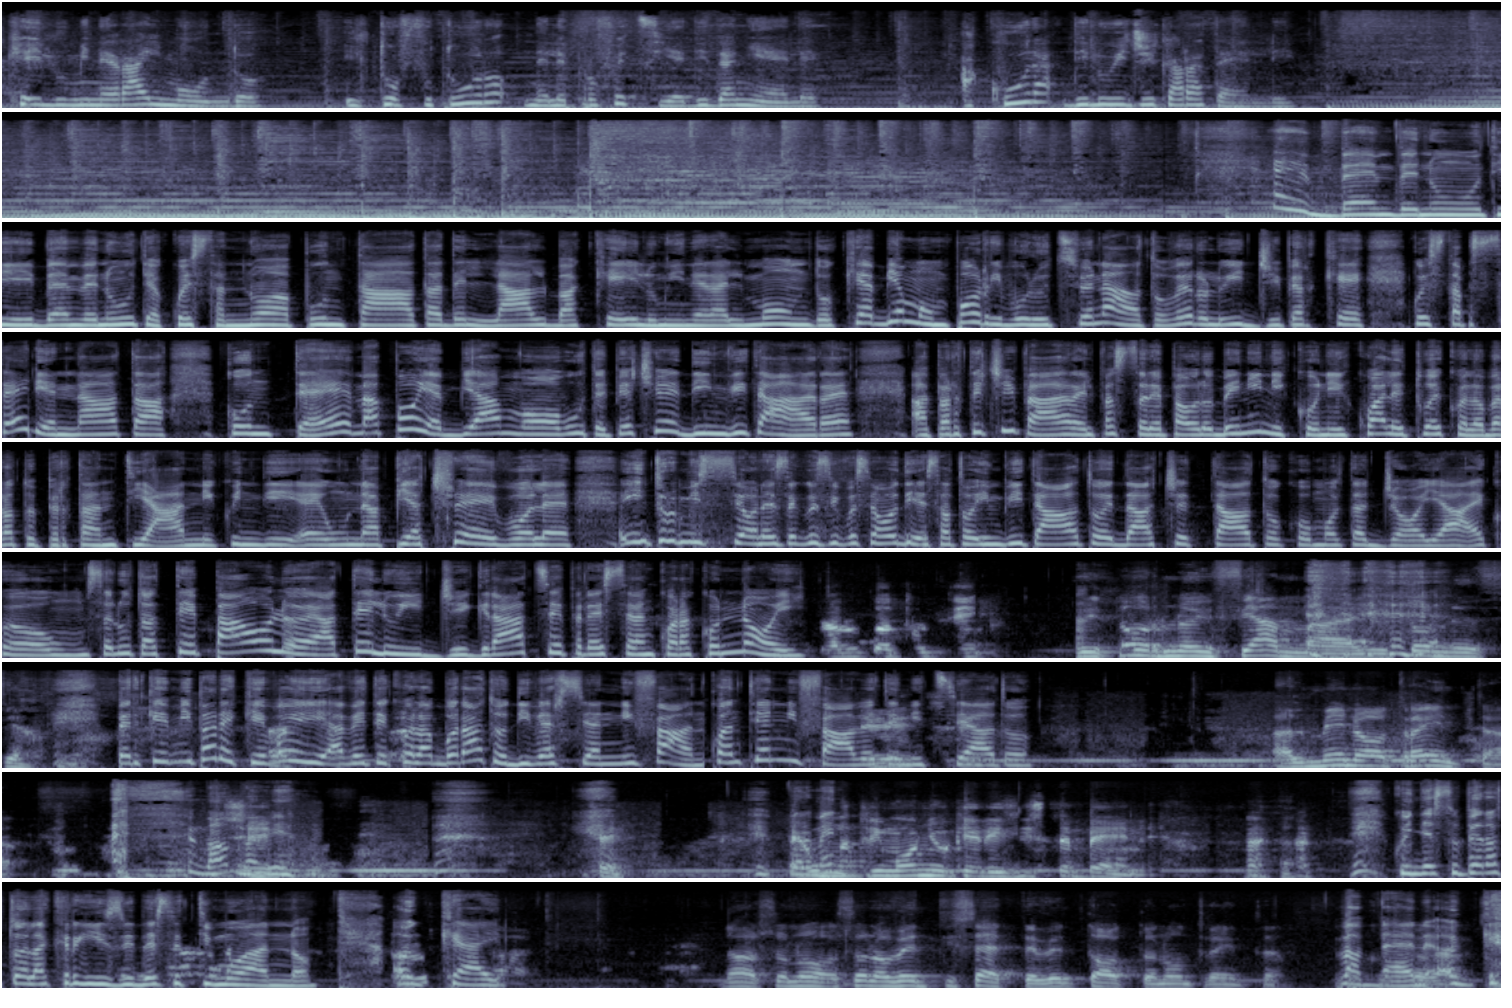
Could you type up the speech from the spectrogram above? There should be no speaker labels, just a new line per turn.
Che illuminerà il mondo, il tuo futuro nelle profezie di Daniele, a cura di Luigi Caratelli.
Benvenuti, benvenuti a questa nuova puntata dell'alba che illuminerà il mondo, che abbiamo un po' rivoluzionato, vero Luigi? Perché questa serie è nata con te, ma poi abbiamo avuto il piacere di invitare a partecipare il pastore Paolo Benini, con il quale tu hai collaborato per tanti anni, quindi è una piacevole intromissione, se così possiamo dire, è stato invitato ed ha accettato con molta gioia. Ecco, un saluto a te Paolo e a te Luigi, grazie per essere ancora con noi.
Saluto a tutti.
Ritorno in fiamma, ritorno in fiamma.
Perché mi pare che voi avete collaborato diversi anni fa. Quanti anni fa avete eh, iniziato?
Sì. Almeno 30.
Mamma sì. mia.
Sì. È un matrimonio che resiste bene.
Quindi ha superato la crisi del settimo anno. Ok.
No, sono, sono 27, 28, non 30.
Va bene, ok.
